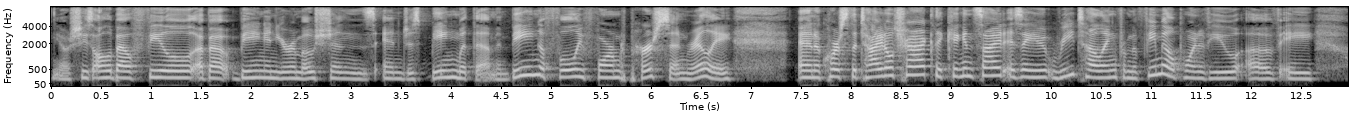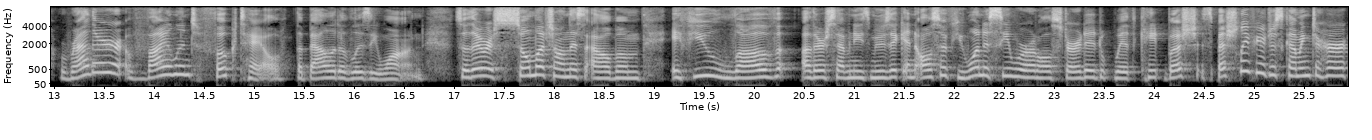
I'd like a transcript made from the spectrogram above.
You know, she's all about feel, about being in your emotions and just being with them and being a fully formed person, really. And of course, the title track, The Kick Inside, is a retelling from the female point of view of a rather violent folk tale, The Ballad of Lizzie Wan. So there is so much on this album. If you love other 70s music, and also if you want to see where it all started with Kate Bush, especially if you're just coming to her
